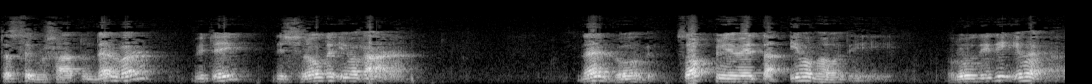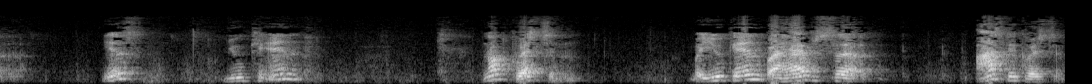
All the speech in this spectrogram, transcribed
tasya brushatvam. Therefore, we take the Shrauta iva kara. That road, swapriyaveta iva bhavati. Roditi iva. Yes, you can not question, but you can perhaps uh, ask a question.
